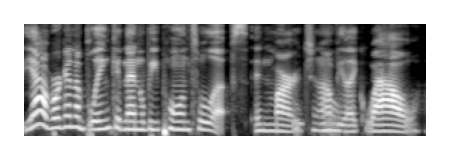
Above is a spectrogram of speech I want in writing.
yeah, we're gonna blink, and then we'll be pulling tulips in March, and. I'll be like, "Wow,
